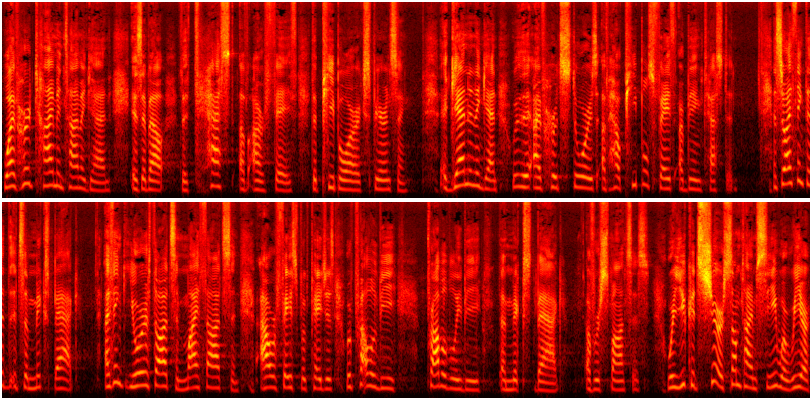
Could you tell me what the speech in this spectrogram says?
what I've heard time and time again is about the test of our faith that people are experiencing. Again and again, I've heard stories of how people's faith are being tested. And so I think that it's a mixed bag. I think your thoughts and my thoughts and our Facebook pages would probably be, probably be a mixed bag of responses where you could sure sometimes see where we are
